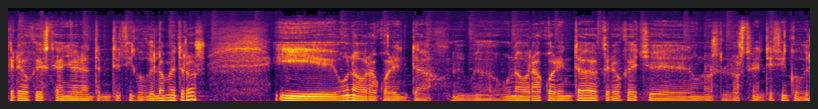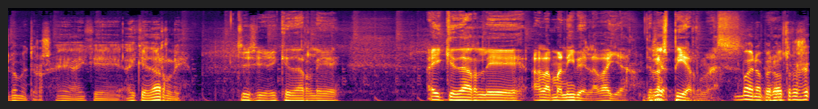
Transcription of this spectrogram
creo que este año eran 35 kilómetros y una hora 40. Una hora 40 creo que ha hecho unos los 35 kilómetros. ¿eh? Hay, que, hay que darle. Sí, sí, hay que darle. Hay que darle a la manivela, vaya, de las piernas. Bueno, pero otros,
